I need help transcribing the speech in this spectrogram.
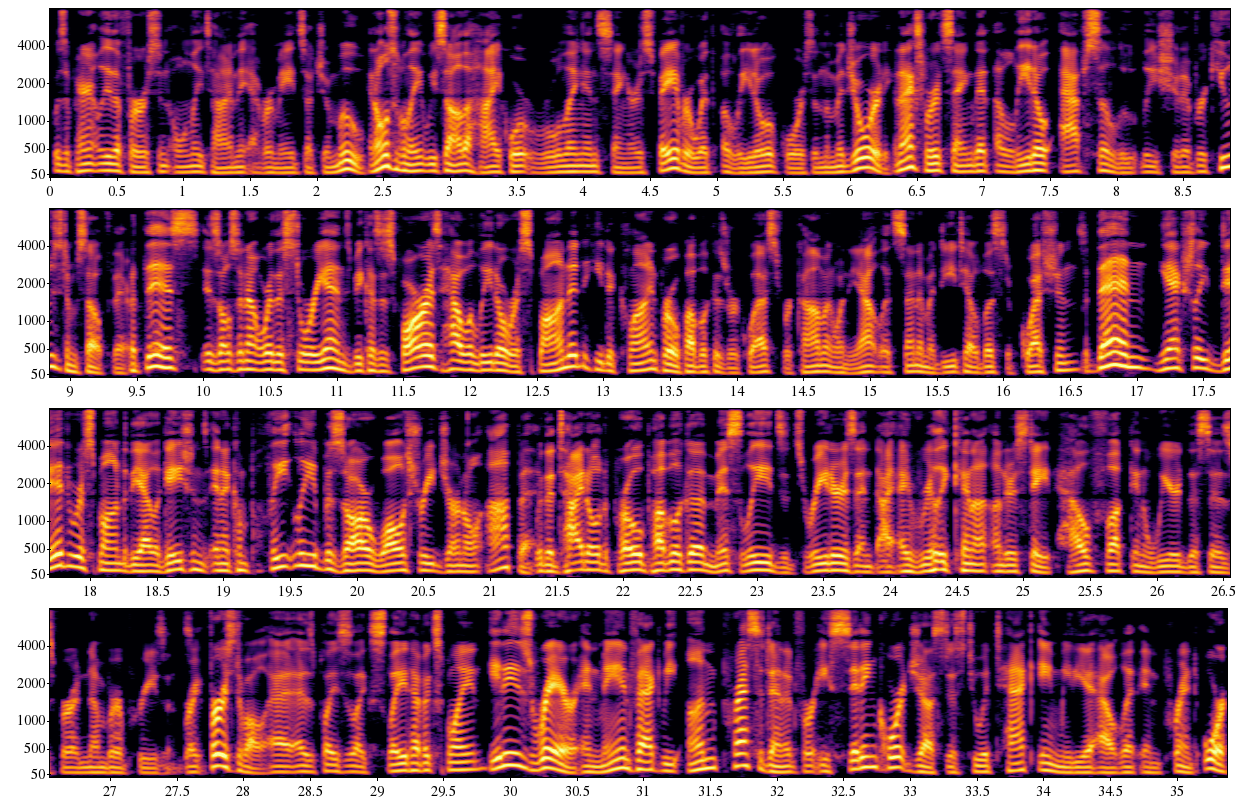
was apparently the first and only time they ever made such a move. And ultimately, we saw the High Court ruling in Singer's favor, with Alito, of course, in the majority. An expert saying that Alito absolutely should have recused himself there. But this is also not where the story ends, because as far as how Alito responded, he declined ProPublica's request for comment when the outlet sent him a detailed list of questions. But then he actually did respond to the allegations in a completely bizarre Wall Street Journal op ed with a titled ProPublica Misleads Its Readers. And I, I really cannot understate how fucking weird this is for a number of reasons. Right. First of all, as places like Slate have explained, it is rare and may in fact be unprecedented for a sitting court justice to attack a media outlet in print or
